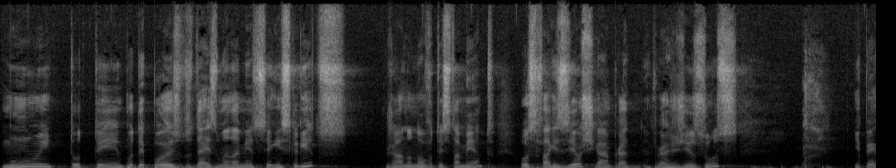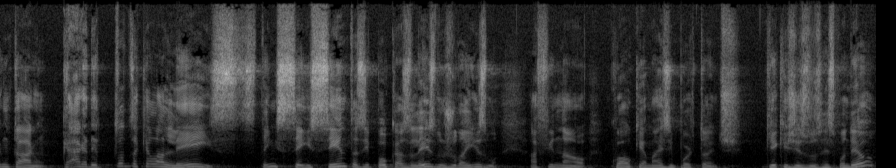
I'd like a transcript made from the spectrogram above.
Muito tempo depois dos dez mandamentos serem escritos, já no Novo Testamento, os fariseus chegaram para Jesus e perguntaram: Cara, de todas aquelas leis, tem seiscentas e poucas leis no judaísmo, afinal, qual que é mais importante? O que, que Jesus respondeu?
